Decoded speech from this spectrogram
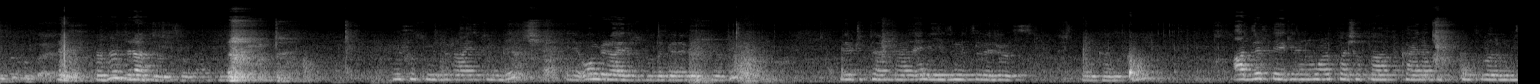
yıldır burada yani. Evet, hı hı, ziraat mühendisi olarak. Nüfus Müdürü Ay Tundeç. Ee, 11 aydır burada görev yapıyordum. Mevcut personel en iyi hizmeti veriyoruz Sayın Kaymakam. Adresle ilgili numara taş hata, kaynaklı sıkıntılarımız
